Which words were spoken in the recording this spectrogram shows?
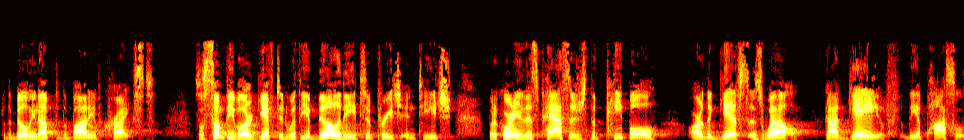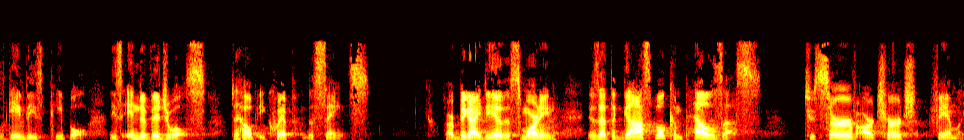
for the building up of the body of Christ. So some people are gifted with the ability to preach and teach, but according to this passage, the people are the gifts as well. God gave the apostles, gave these people, these individuals to help equip the saints. So our big idea this morning is that the gospel compels us to serve our church family.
